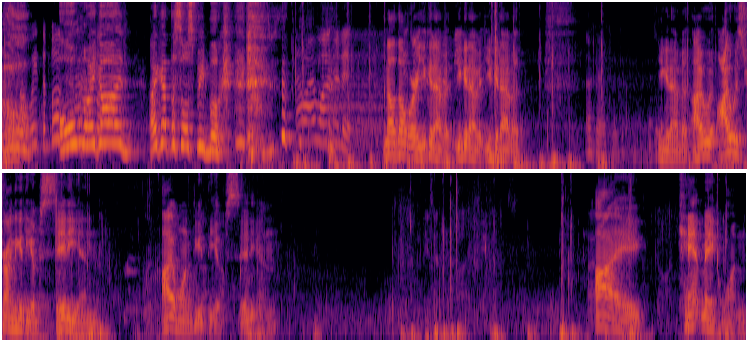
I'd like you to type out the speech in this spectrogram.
Oh wait, the book. Oh my god! I got the soul speed book. No, I wanted it. no, don't worry. You can have it. You can have it. You can have it. Okay, okay, okay. You can have it. I, w- I was trying to get the obsidian. I wanted to get the obsidian. These are for my cannons. I can't make one.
